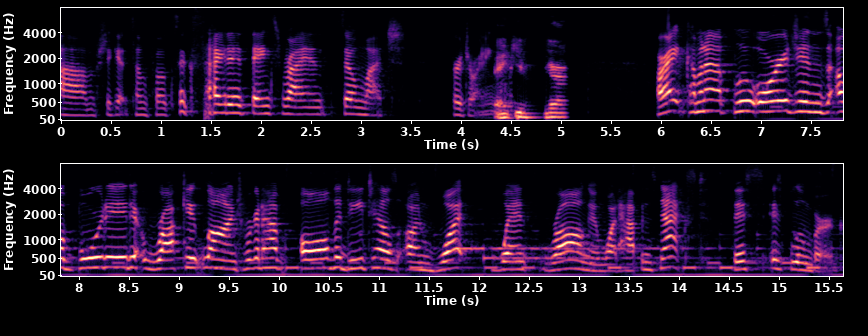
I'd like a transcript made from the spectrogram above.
um, should get some folks excited. Thanks, Ryan, so much for joining us. Thank us. you, Darren. All right, coming up, Blue Origin's aborted rocket launch. We're going to have all the details on what went wrong and what happens next. This is Bloomberg.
